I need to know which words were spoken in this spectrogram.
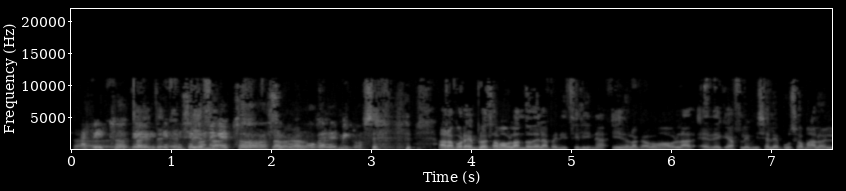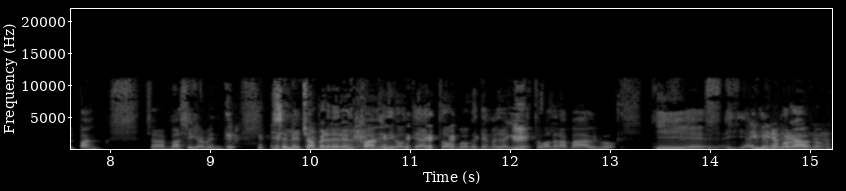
¿Has visto que, se ponen estos como académicos? Ahora, por ejemplo, estamos hablando de la penicilina y de lo que vamos a hablar es de que a Fleming se le puso malo el pan. O sea, básicamente, se le echó a perder el pan y dijo, hostia, estos hongos que tengo yo aquí, esto va a atrapar algo. Y, y aquí hemos llegado, ¿no?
